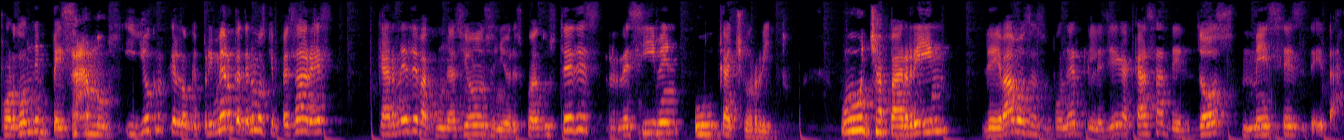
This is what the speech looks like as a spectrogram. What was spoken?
¿por dónde empezamos? Y yo creo que lo que primero que tenemos que empezar es carnet de vacunación, señores. Cuando ustedes reciben un cachorrito, un chaparrín de, vamos a suponer que les llega a casa de dos meses de edad.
